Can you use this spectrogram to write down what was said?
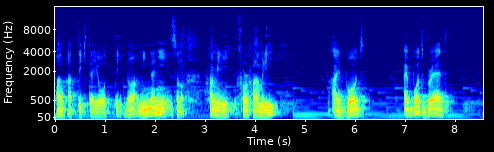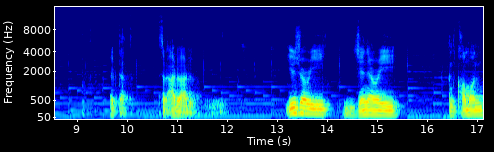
パン買ってきたよっていうのはみんなにそのファミリー for family I bought I bought bread like that それあるある usually generally and common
